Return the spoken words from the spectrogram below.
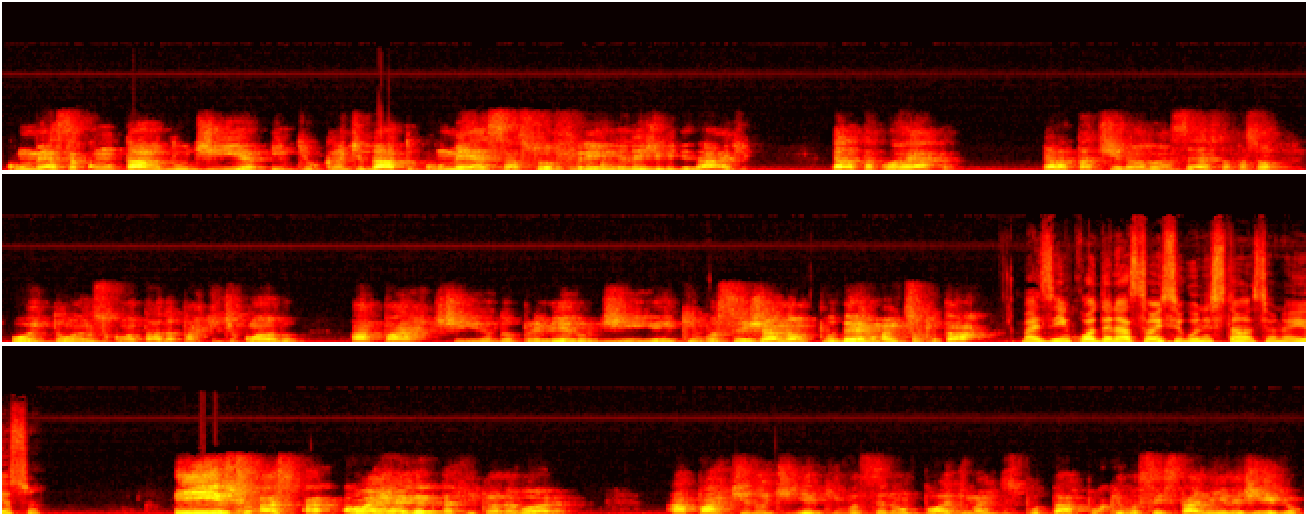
começa a contar do dia em que o candidato começa a sofrer inelegibilidade, ela está correta. Ela está tirando o excesso. Tá, pessoal? Oito anos contado a partir de quando? A partir do primeiro dia em que você já não puder mais disputar. Mas em condenação em segunda instância, não é isso? Isso. A, a, qual é a regra que está ficando agora? a partir do dia que você não pode mais disputar porque você está inelegível,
